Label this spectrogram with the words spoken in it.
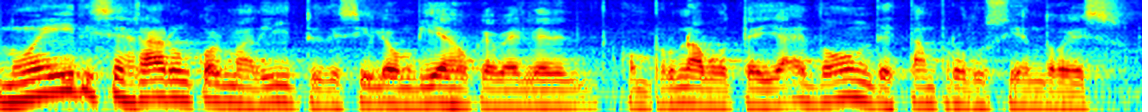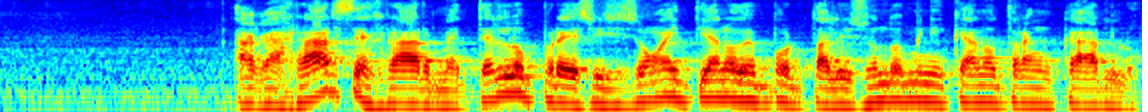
No ir y cerrar un colmadito y decirle a un viejo que le compró una botella, ¿de dónde están produciendo eso? Agarrar, cerrar, meterlo preso y si son haitianos deportarlo y son dominicanos, trancarlo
